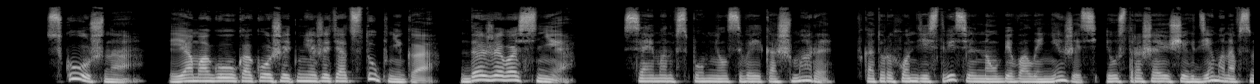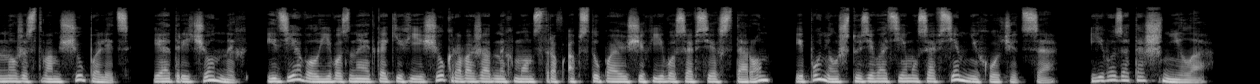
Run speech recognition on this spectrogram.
«Скучно. Я могу укокошить нежить отступника, даже во сне». Саймон вспомнил свои кошмары, в которых он действительно убивал и нежить, и устрашающих демонов с множеством щупалец, и отреченных, и дьявол его знает каких еще кровожадных монстров, обступающих его со всех сторон, и понял, что зевать ему совсем не хочется. Его затошнило.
